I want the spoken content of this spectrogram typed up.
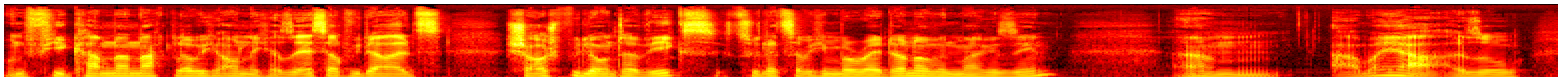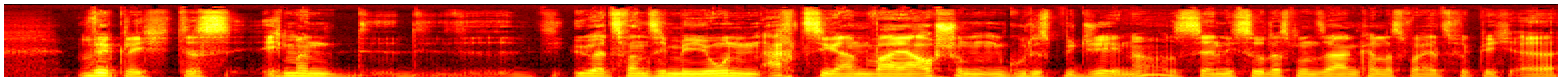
Und viel kam danach, glaube ich, auch nicht. Also er ist auch wieder als Schauspieler unterwegs. Zuletzt habe ich ihn bei Ray Donovan mal gesehen. Ähm, aber ja, also wirklich, das, ich meine, über 20 Millionen in den 80ern war ja auch schon ein gutes Budget, ne? Es ist ja nicht so, dass man sagen kann, das war jetzt wirklich, äh,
